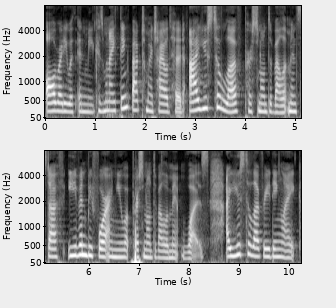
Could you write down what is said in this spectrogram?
already within me because when I think back to my childhood, I used to love personal development stuff even before I knew what personal development was. I used to love reading like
